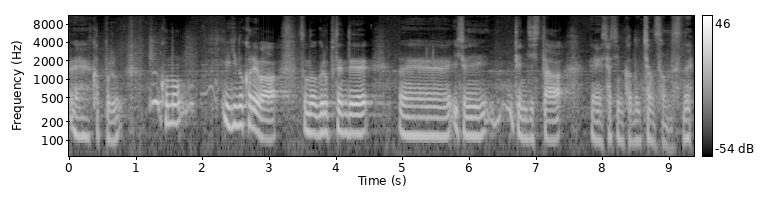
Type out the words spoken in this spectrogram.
えー、カップルこの右の彼はそのグループ展で、えー、一緒に展示した、えー、写真家のチャンさんですね。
